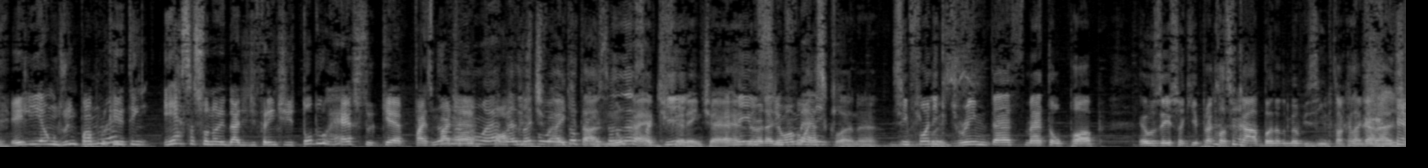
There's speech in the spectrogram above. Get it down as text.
ele é um dream pop porque ele tem essa sonoridade diferente de todo o resto que é, faz Não, parte não, do não é, pop. não é, não é tipo, tipo, aí que tá, nunca é aqui, diferente, é, é meio na verdade é uma mescla, né? de Symphonic. Dream Death Metal Pop. Eu usei isso aqui pra classificar a banda do meu vizinho que toca na garagem.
